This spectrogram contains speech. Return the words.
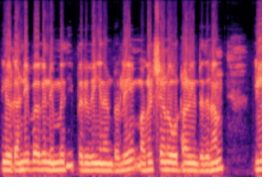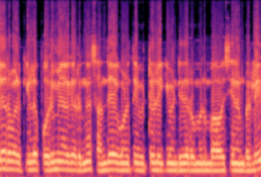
நீங்கள் கண்டிப்பாக நிம்மதி பெறுவீங்க நண்பர்களே. மகிழ்ச்சியான ஒரு நாள் இன்றைய தினம். இல்லற வாழ்க்கையில் பொறுமையாக இருங்க. சந்தேக குணத்தை விட்டுழிக்க வேண்டியது ரொம்ப ரொம்ப அவசியம் நண்பர்களே.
